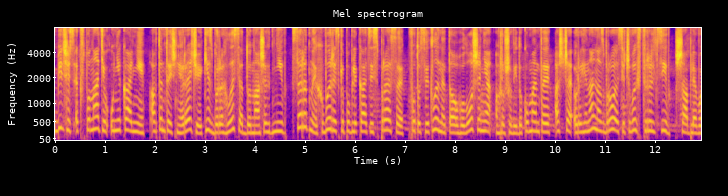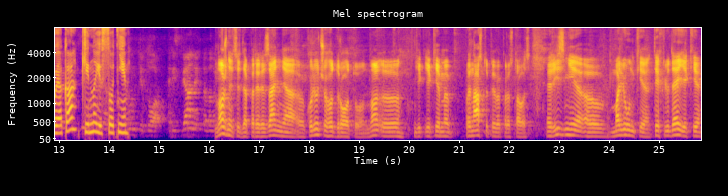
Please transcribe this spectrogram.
Більшість експонатів унікальні, автентичні речі, які збереглися до наших днів. Серед них вирізки публікацій з преси, фотосвітлини та оголошення, грошові документи, а ще оригінальна зброя січових стрільців, шабля вояка кінної сотні. Ножниці для перерізання е, колючого дроту, е, якими при наступі використовувалися. Різні е, малюнки тих людей, які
